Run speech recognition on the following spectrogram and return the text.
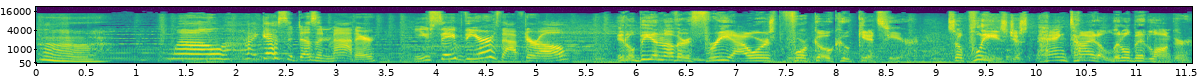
Hmm. Well, I guess it doesn't matter. You saved the Earth after all. It'll be another three hours before Goku gets here. So please, just hang tight a little bit longer.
